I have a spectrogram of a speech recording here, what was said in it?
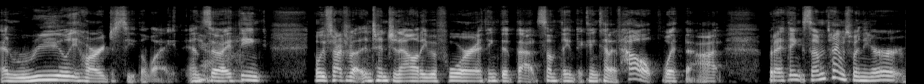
and really hard to see the light. And so I think, and we've talked about intentionality before. I think that that's something that can kind of help with that. But I think sometimes when you're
